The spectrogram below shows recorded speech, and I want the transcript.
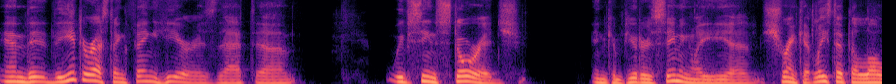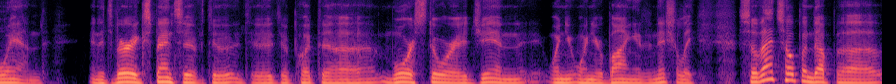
And the the interesting thing here is that. Uh, we've seen storage in computers seemingly uh, shrink, at least at the low end. And it's very expensive to to to put uh, more storage in when you when you're buying it initially. So that's opened up uh,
